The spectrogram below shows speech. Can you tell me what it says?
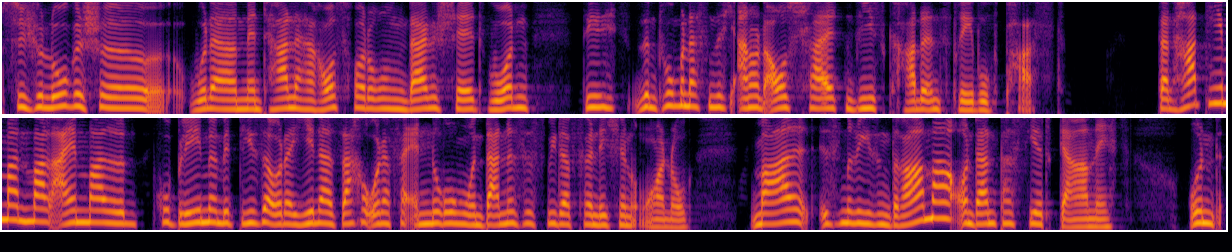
psychologische oder mentale Herausforderungen dargestellt wurden, die Symptome lassen sich an- und ausschalten, wie es gerade ins Drehbuch passt. Dann hat jemand mal einmal Probleme mit dieser oder jener Sache oder Veränderung und dann ist es wieder völlig in Ordnung. Mal ist ein Riesendrama und dann passiert gar nichts. Und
